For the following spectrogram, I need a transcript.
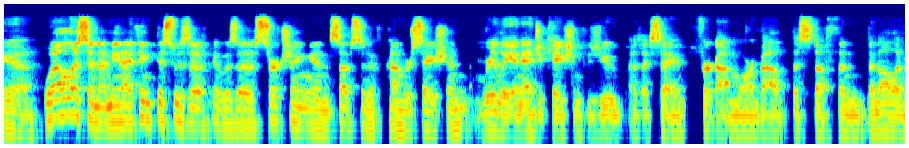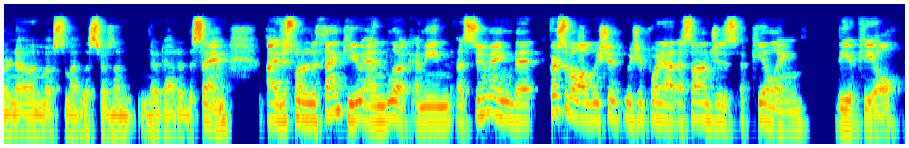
Yeah. Well, listen, I mean, I think this was a it was a searching and substantive conversation, really an education, because you, as I say, forgot more about this stuff than than I'll ever know, and most of my listeners, I'm no doubt, are the same. I just wanted to thank you. And look, I mean, assuming that first of all, we should we should point out Assange is appealing the appeal.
